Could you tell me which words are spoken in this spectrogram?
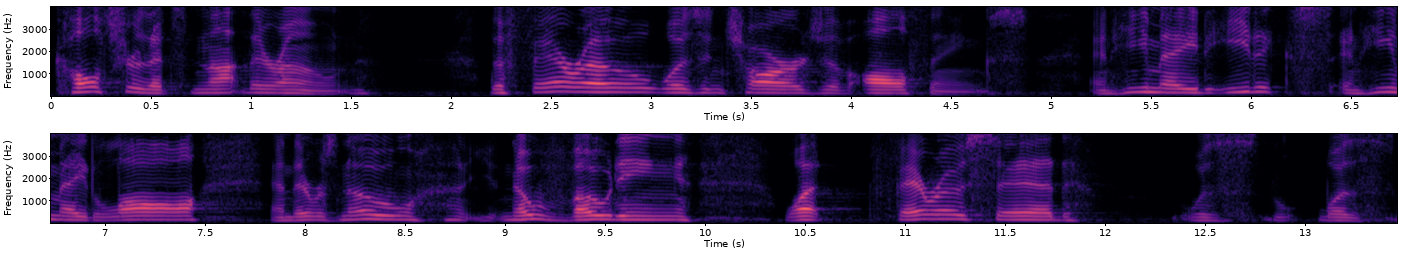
culture that's not their own. The Pharaoh was in charge of all things, and he made edicts and he made law, and there was no, no voting. What Pharaoh said was, was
